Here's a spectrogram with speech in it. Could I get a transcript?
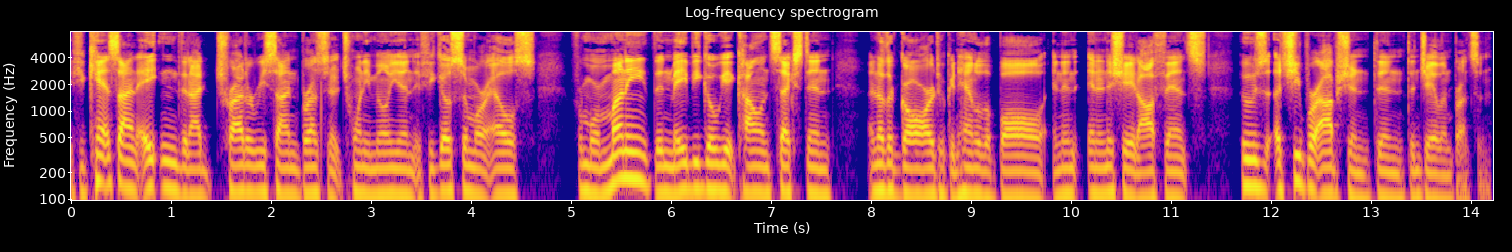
If you can't sign Ayton, then I'd try to resign Brunson at 20 million. If you go somewhere else for more money, then maybe go get Collin Sexton another guard who can handle the ball and, and initiate offense, who's a cheaper option than than Jalen Brunson.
